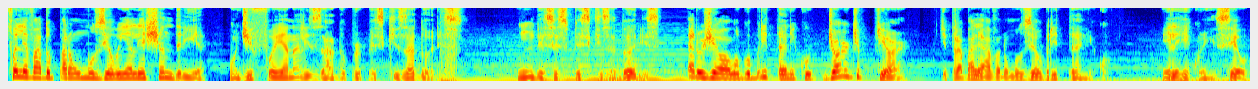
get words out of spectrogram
foi levado para um museu em Alexandria, onde foi analisado por pesquisadores. Um desses pesquisadores era o geólogo britânico George Prior, que trabalhava no Museu Britânico. Ele reconheceu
